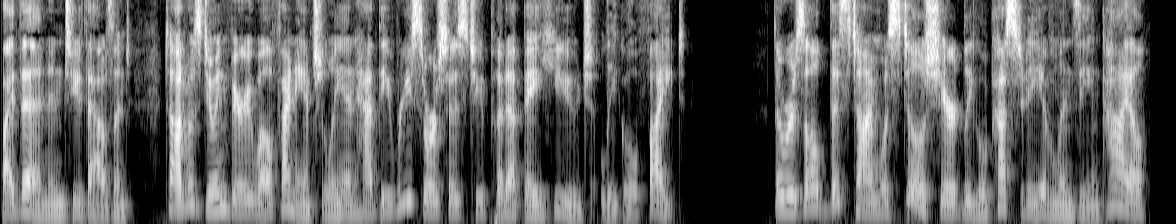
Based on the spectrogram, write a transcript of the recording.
By then, in 2000, Todd was doing very well financially and had the resources to put up a huge legal fight. The result this time was still shared legal custody of Lindsay and Kyle,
